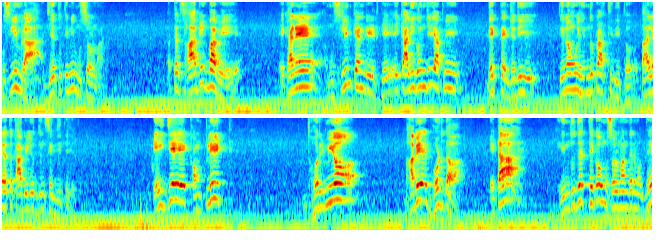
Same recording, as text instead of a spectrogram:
মুসলিমরা, যেহেতু তিনি মুসলমান। অতএব স্বাভাবিকভাবে এখানে মুসলিম ক্যান্ডিডেটকে এই কালীগঞ্জেই আপনি দেখতেন, যদি তৃণমূল হিন্দু প্রার্থী দিত, তাহলে হয়তো কাবিল উদ্দিন শেখ জিতে যেত। এই যে কমপ্লিট ধর্মীয়ভাবে ভোট দেওয়া, এটা হিন্দুদের থেকেও মুসলমানদের মধ্যে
